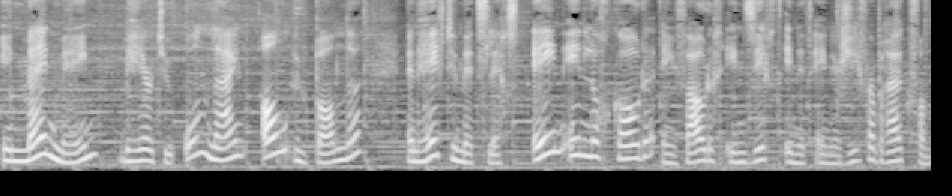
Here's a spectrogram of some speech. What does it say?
In Mijn Main beheert u online al uw panden en heeft u met slechts één inlogcode eenvoudig inzicht in het energieverbruik van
